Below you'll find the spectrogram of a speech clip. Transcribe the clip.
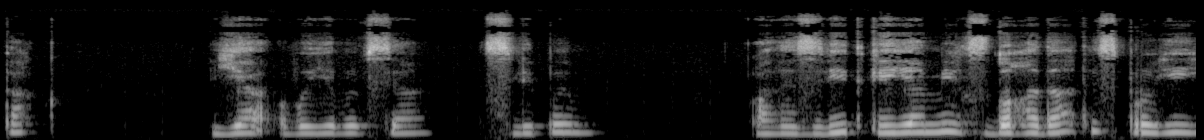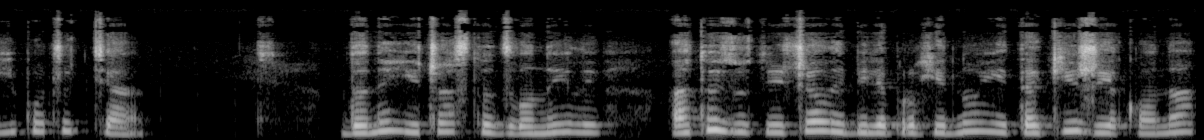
Так, я виявився сліпим. Але звідки я міг здогадатись про її почуття? До неї часто дзвонили, а то й зустрічали біля прохідної такі ж, як вона,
